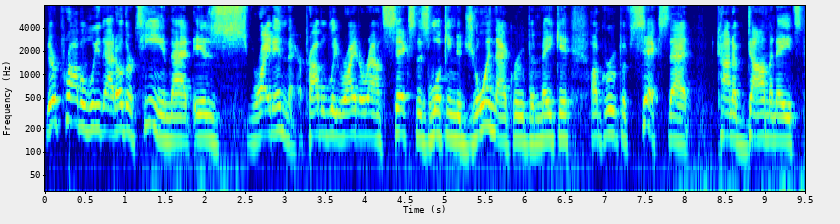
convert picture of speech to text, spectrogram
they're probably that other team that is right in there, probably right around sixth, is looking to join that group and make it a group of six that kind of dominates,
